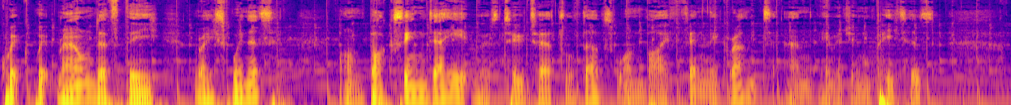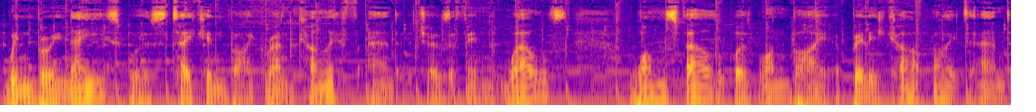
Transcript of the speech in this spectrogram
quick whip round of the race winners. On Boxing Day, it was Two Turtle Doves, won by Finley Grant and Imogen Peters. Winbury Nays was taken by Grant Cunliffe and Josephine Wells. Wansfell was won by Billy Cartwright and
